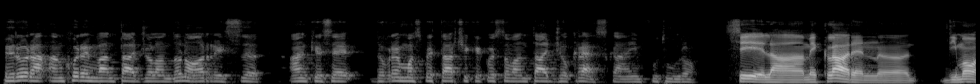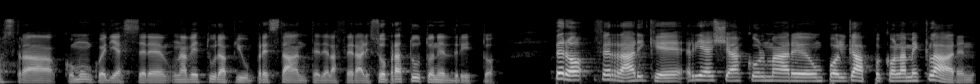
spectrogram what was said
per ora ancora in vantaggio Lando Norris, anche se dovremmo aspettarci che questo vantaggio cresca in futuro. Sì, la McLaren dimostra comunque di essere una vettura più prestante della Ferrari, soprattutto nel dritto. Però Ferrari che riesce a colmare un po' il gap con la McLaren,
